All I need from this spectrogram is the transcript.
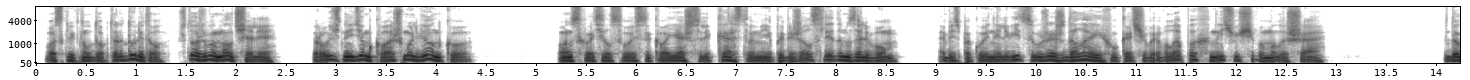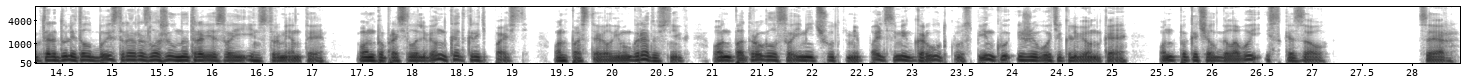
— воскликнул доктор Дулитл, — «что же вы молчали? Срочно идем к вашему львенку». Он схватил свой саквояж с лекарствами и побежал следом за львом. Обеспокоенная львица уже ждала их, укачивая в лапах нычущего малыша. Доктор Дулитл быстро разложил на траве свои инструменты. Он попросил львенка открыть пасть. Он поставил ему градусник, он потрогал своими чуткими пальцами грудку, спинку и животик львенка. Он покачал головой и сказал. «Сэр,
